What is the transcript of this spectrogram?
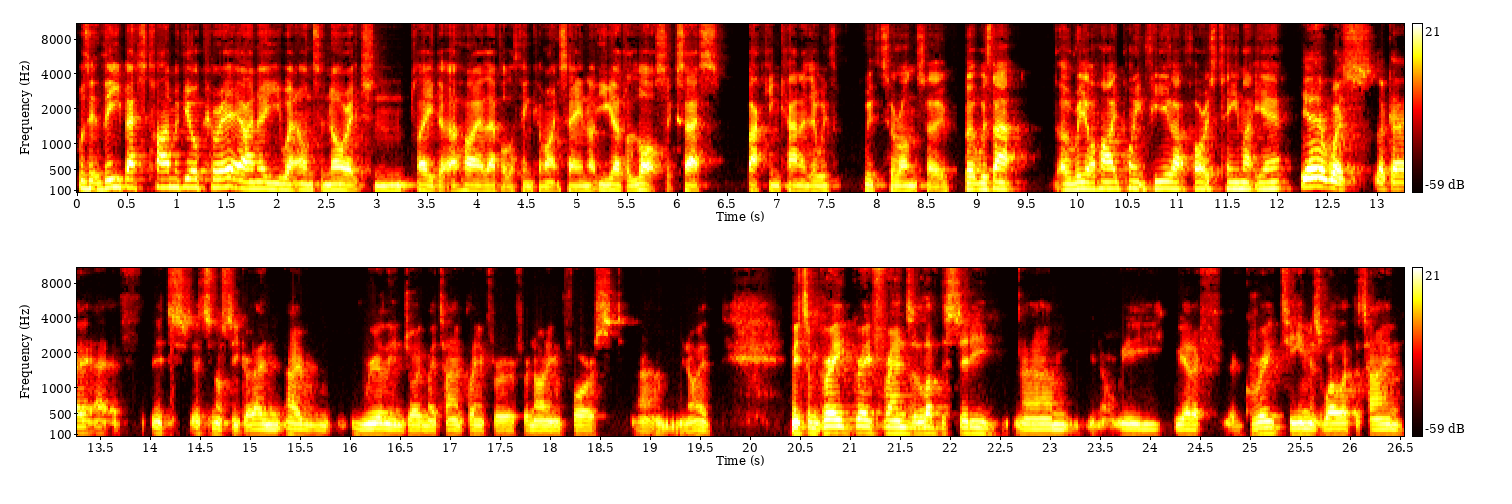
was it the best time of your career? I know you went on to Norwich and played at a higher level. I think I might say, you had a lot of success back in Canada with with Toronto. But was that a real high point for you that Forest team that year? Yeah, it was. Look, I, I it's it's no secret. I I really enjoyed my time playing for for Nottingham Forest. Um, you know, I made some great great friends. I love the city. Um, you know, we we had a, a, great team as well at the time.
